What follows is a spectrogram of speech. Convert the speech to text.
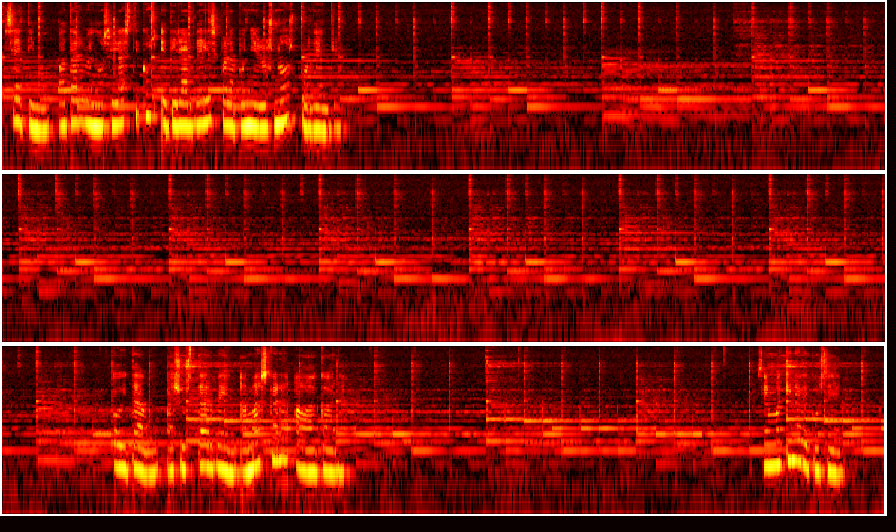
Sétimo, atar ben os elásticos e tirar deles para poñer os nós por dentro. Oitavo, axustar ben a máscara á cara. Sen máquina de coser.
